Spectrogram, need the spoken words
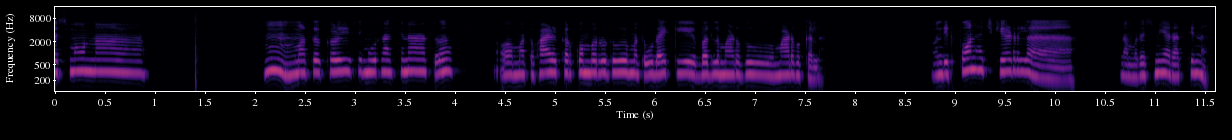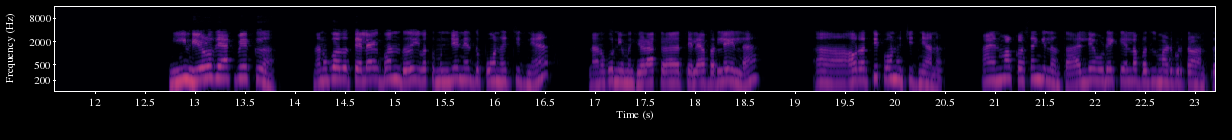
ರಶ್ಮವನ್ನ ಹ್ಮ್ ಮತ್ತ ಕಳಿಸಿ ಮೂರ್ನಾಲ್ಕು ದಿನ ಆತು. ಮತ್ತ ಹಾಳಿ ಕರ್ಕೊಂಬರೋದು ಮತ್ತ ಉಡಾಕಿ ಬದ್ಲು ಮಾಡೋದು ಮಾಡ್ಬೇಕಲ್ಲ. ಒಂದಿಟ್ಟು ಫೋನ್ ಹಚ್ಚಿ ಕೇಳ್ರಲ್ಲ ನಮ್ಮ ರೆಸ್ಮಿಯರ ಅತ್ತಿನ. ನೀವ್ ಹೇಳೋದು ಯಾಕೆ ಬೇಕು? ನನಗೂ ಅದು ತಲೆಯಾಗ ಬಂದು ಇವತ್ತು ಮುಂಜಾನೆ ಎದ್ದು ಫೋನ್ ಹಚ್ಚಿದ್ನ ನನಗೂ ನಿಮ್ಗೆ ಹೇಳಾಕ ತಲೆಯಾಗ ಬರ್ಲೇ ಇಲ್ಲ. ಅವ್ರ ಅತ್ತಿ ಫೋನ್ ಹಚ್ಚಿದ್ನ್ಯಾನ ಆ ಹೆಣ್ಮಕ್ಳು ಕಳ್ಸಂಗಿಲ್ಲ ಅಂತ ಅಲ್ಲೇ ಉಡಾಕಿ ಎಲ್ಲ ಬದ್ಲು ಮಾಡ್ಬಿಡ್ತಾಳಂತ.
